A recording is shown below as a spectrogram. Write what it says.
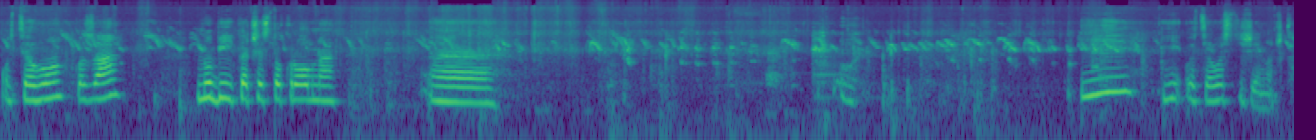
ось коза, нубійка чистокровна. Е, І, і оця ось сніжиночка.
